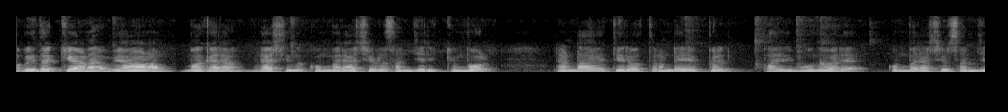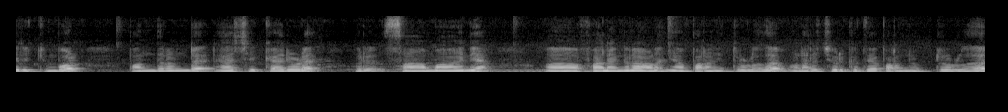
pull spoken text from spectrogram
അപ്പോൾ ഇതൊക്കെയാണ് വ്യാഴം മകരം രാശിയിൽ നിന്ന് കുംഭരാശിയോട് സഞ്ചരിക്കുമ്പോൾ രണ്ടായിരത്തി ഇരുപത്തിരണ്ട് ഏപ്രിൽ പതിമൂന്ന് വരെ കുംഭരാശിയിൽ സഞ്ചരിക്കുമ്പോൾ പന്ത്രണ്ട് രാശിക്കാരുടെ ഒരു സാമാന്യ ഫലങ്ങളാണ് ഞാൻ പറഞ്ഞിട്ടുള്ളത്. വളരെ ചുരുക്കത്തിൽ പറഞ്ഞിട്ടുള്ളത്.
